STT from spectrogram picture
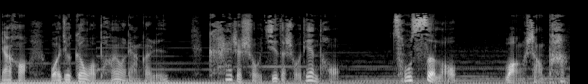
然后我就跟我朋友两个人开着手机的手电筒，从四楼。往上踏，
